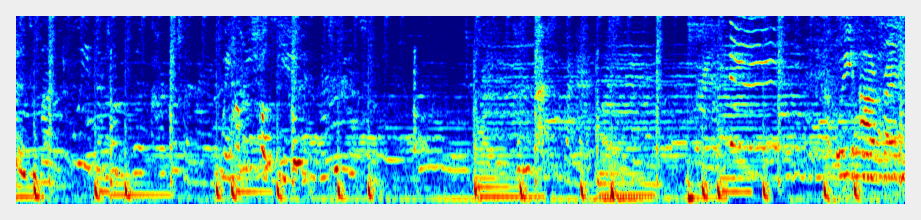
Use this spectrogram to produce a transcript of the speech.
it taste so shit? too bad. The chocolate the carcass I? Wait, how many shots do you do? Two picks. This is actually funny. We are ready.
